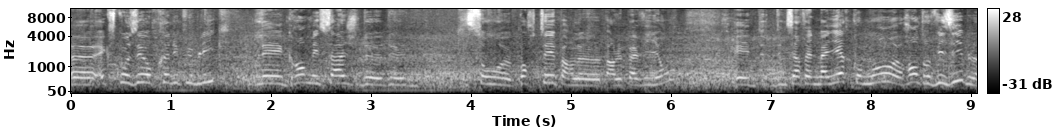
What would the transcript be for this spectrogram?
euh, exposer auprès du public les grands messages qui sont euh, portés par le, pavillon et d'une certaine manière comment rendre visibles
